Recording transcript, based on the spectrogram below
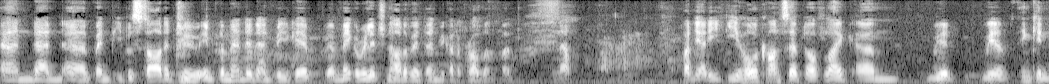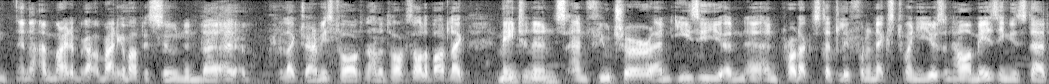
And then uh, when people started to implement it and became, make a religion out of it, then we got a problem. But no. but yeah, the, the whole concept of like um, we're we're thinking, and I'm writing about, writing about this soon, and uh, uh, like Jeremy's talk and other talks, all about like maintenance and future and easy and and products that live for the next 20 years, and how amazing is that.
